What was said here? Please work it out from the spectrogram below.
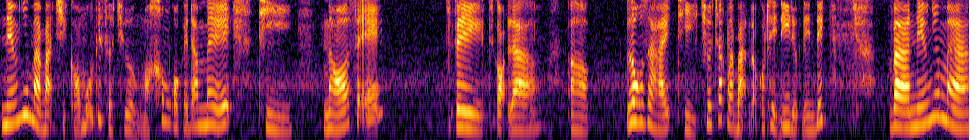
nếu như mà bạn chỉ có mỗi cái sở trường mà không có cái đam mê ấy thì nó sẽ về gọi là uh, lâu dài thì chưa chắc là bạn đã có thể đi được đến đích. Và nếu như mà,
